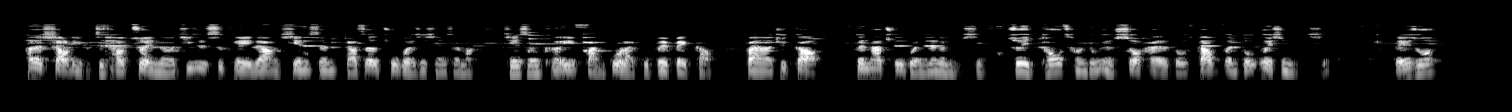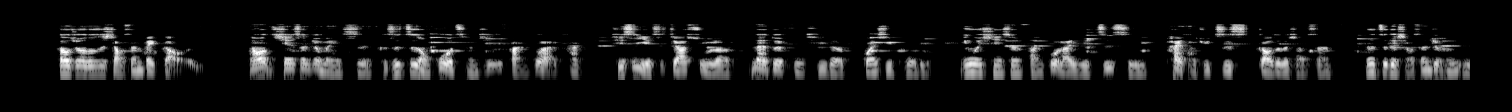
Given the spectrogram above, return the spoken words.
他的效力，这条罪呢，其实是可以让先生，假设出轨是先生嘛，先生可以反过来不被被告，反而去告跟他出轨的那个女性，所以通常永远受害的都大部分都会是女性，等于说到最后都是小三被告而已，然后先生就没事。可是这种过程其实反过来看，其实也是加速了那对夫妻的关系破裂，因为先生反过来也支持太太去支持告这个小三。那这个小三就很无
